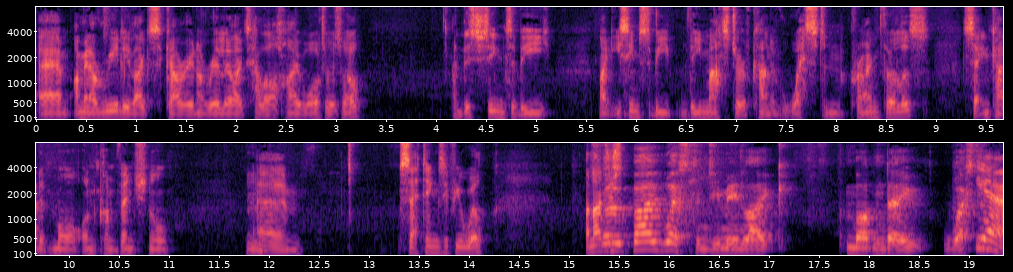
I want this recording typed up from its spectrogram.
Um, I mean, I really liked Sicario and I really liked Hell or High Water as well. And this seemed to be, like, he seems to be the master of kind of Western crime thrillers, setting kind of more unconventional um, settings, if you will. And I So just by Western, do you mean like modern day Western? Yeah,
